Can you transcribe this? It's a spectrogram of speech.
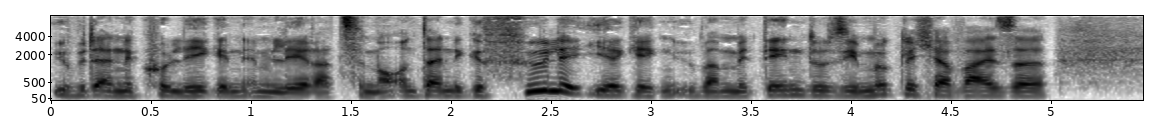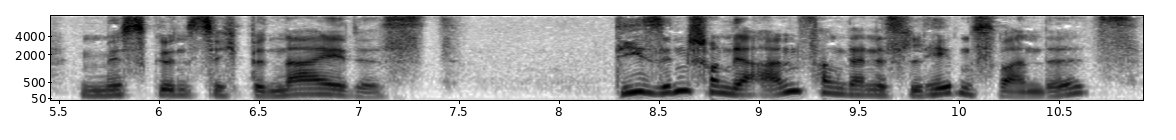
über deine Kollegin im Lehrerzimmer und deine Gefühle ihr gegenüber, mit denen du sie möglicherweise missgünstig beneidest, die sind schon der Anfang deines Lebenswandels,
